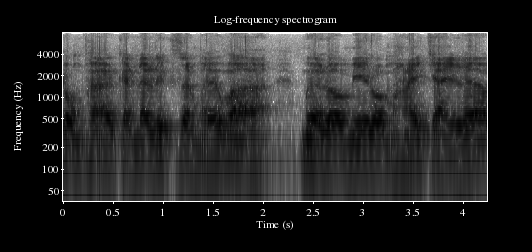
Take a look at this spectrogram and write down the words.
จงพากันระลึกเสมอว่า เมื่อเรามีลมหายใจแล้ว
